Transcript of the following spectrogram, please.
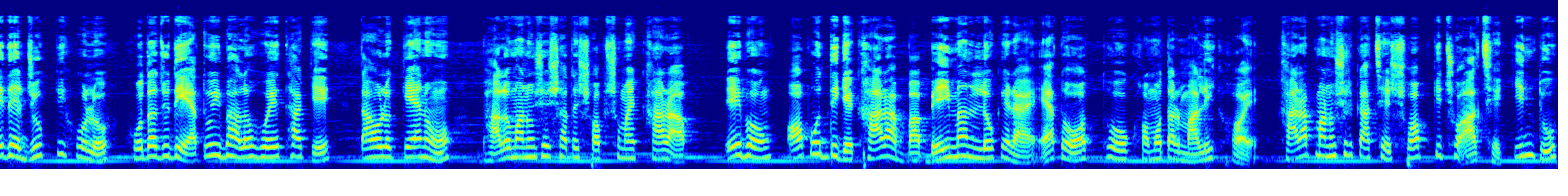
এদের যুক্তি হলো, খোদা যদি এতই ভালো হয়ে থাকে, তাহলে কেন ভালো মানুষের সাথে সবসময় খারাপ এবং অপরদিকে খারাপ বা বেইমান লোকেরা এত অর্থ ও ক্ষমতার মালিক হয়। খারাপ মানুষের কাছে সব কিছু আছে, কিন্তু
